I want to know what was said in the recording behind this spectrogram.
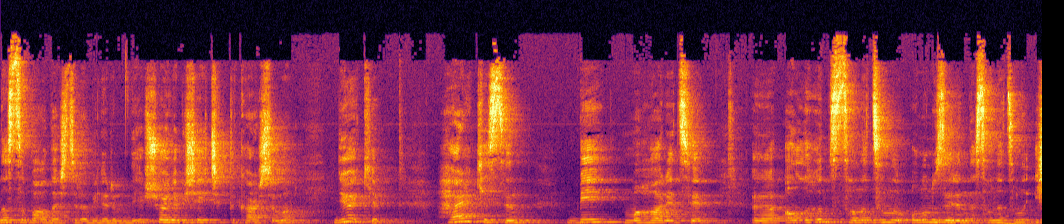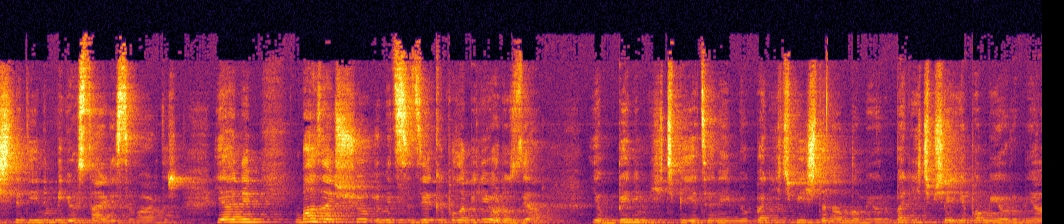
nasıl bağdaştırabilirim diye şöyle bir şey çıktı karşıma. Diyor ki herkesin bir mahareti, e, Allah'ın sanatını, onun üzerinde sanatını işlediğinin bir göstergesi vardır. Yani bazen şu ümitsizliğe kapılabiliyoruz ya. Ya benim hiçbir yeteneğim yok. Ben hiçbir işten anlamıyorum. Ben hiçbir şey yapamıyorum ya.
